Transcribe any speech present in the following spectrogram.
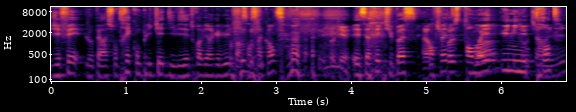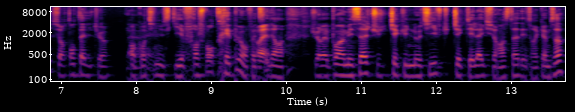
J'ai fait l'opération très compliquée de diviser 3,8 par 150 Ok. et ça fait que tu passes Alors, en tu fait poses en moyenne 1 minute 3,8. 30 sur ton tel, tu vois, en Ouais. continu, ce qui est franchement très peu en fait. Ouais. C'est-à-dire tu réponds à un message, tu checkes une notif, tu checkes tes likes sur Insta, des trucs comme ça.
